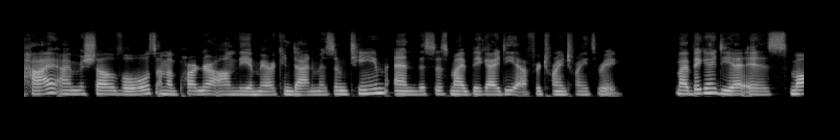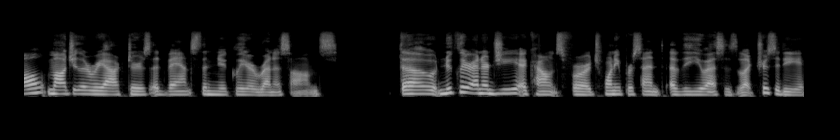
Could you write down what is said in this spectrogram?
Hi, I'm Michelle Volz. I'm a partner on the American Dynamism team, and this is my big idea for 2023. My big idea is small modular reactors advance the nuclear renaissance. Though nuclear energy accounts for 20% of the US's electricity,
